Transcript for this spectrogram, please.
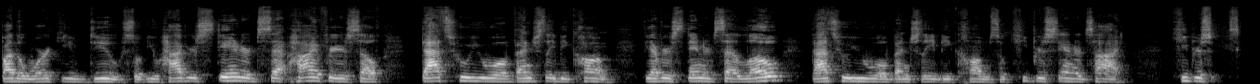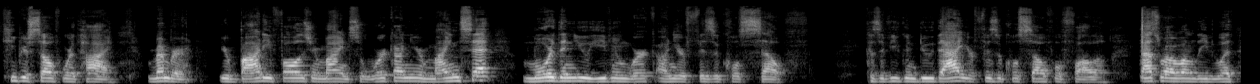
by the work you do. So if you have your standards set high for yourself, that's who you will eventually become. If you have your standards set low, that's who you will eventually become. So keep your standards high. Keep your keep your self-worth high. Remember, your body follows your mind. So work on your mindset more than you even work on your physical self. Because if you can do that, your physical self will follow. That's what I want to leave you with.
